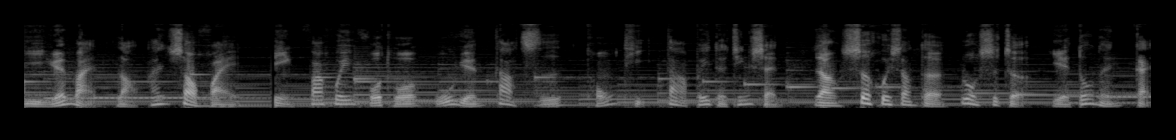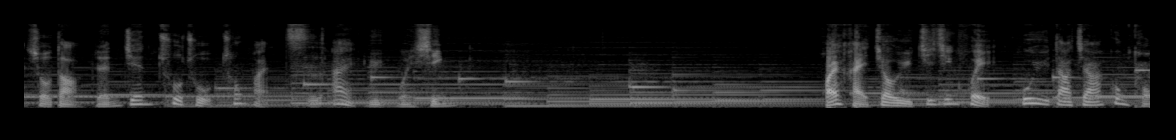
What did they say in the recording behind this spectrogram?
以圆满老安少怀，并发挥佛陀无缘大慈、同体大悲的精神，让社会上的弱势者也都能感受到人间处处充满慈爱与温馨。淮海教育基金会呼吁大家共同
